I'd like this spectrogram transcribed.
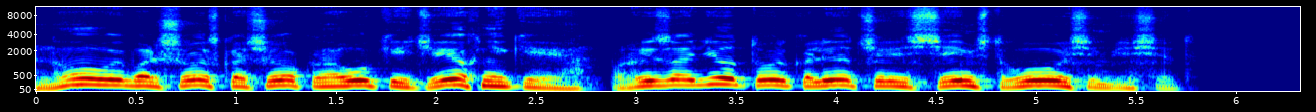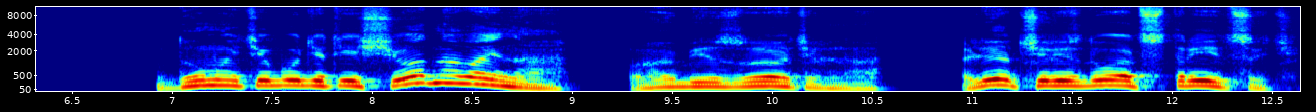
новый большой скачок в науке и технике произойдет только лет через семьдесят-восемьдесят. Думаете, будет еще одна война? Обязательно. Лет через двадцать-тридцать.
